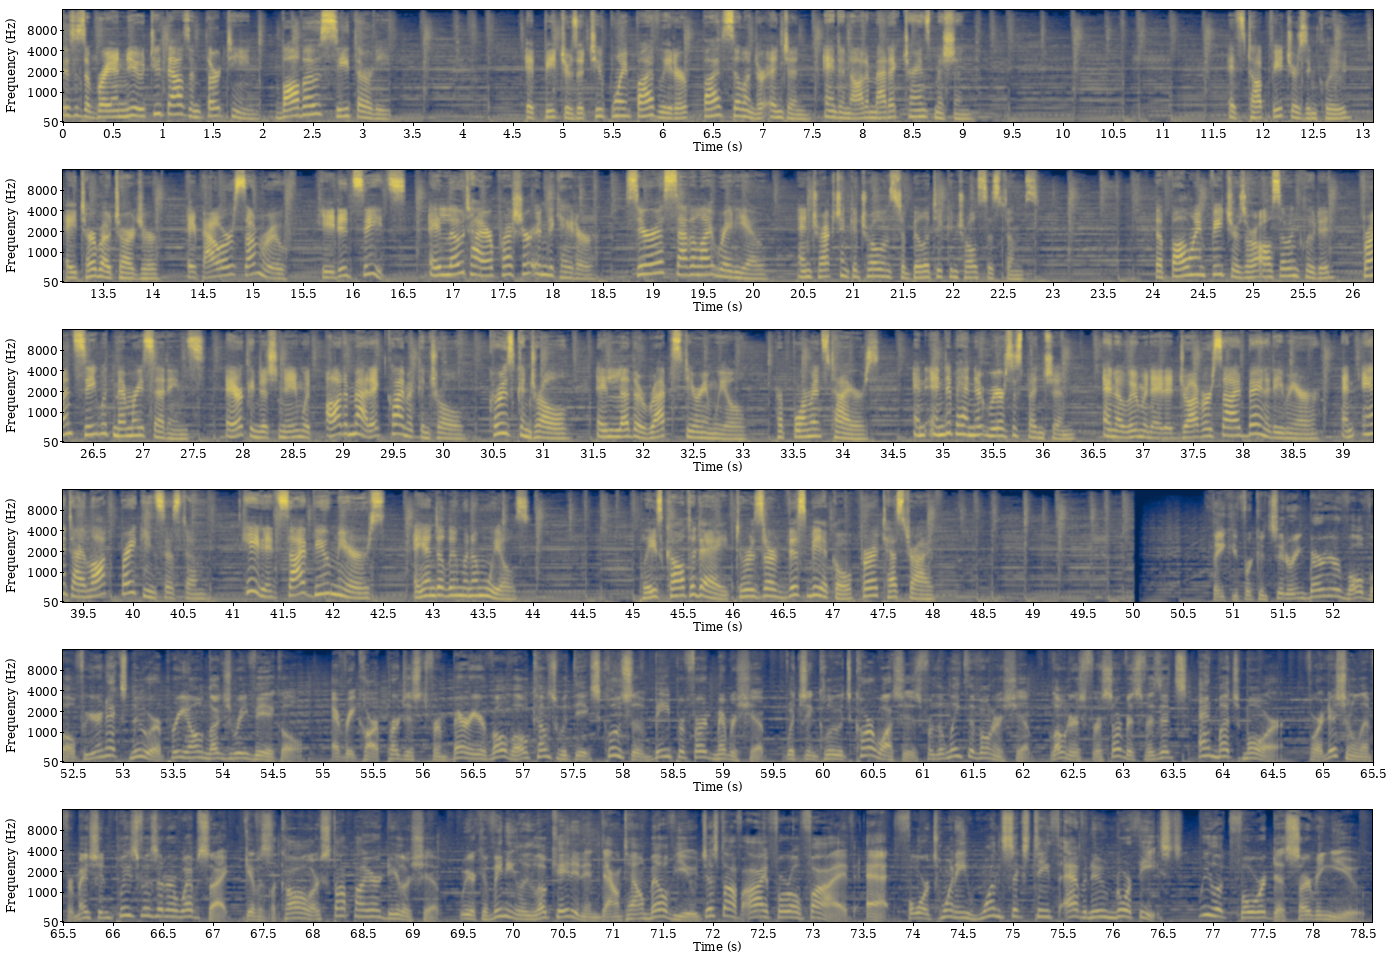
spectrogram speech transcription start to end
This is a brand new 2013 Volvo C30. It features a 2.5-liter five-cylinder engine and an automatic transmission. Its top features include a turbocharger, a power sunroof, heated seats, a low tire pressure indicator, Sirius satellite radio, and traction control and stability control systems. The following features are also included. Front seat with memory settings, air conditioning with automatic climate control, cruise control, a leather wrapped steering wheel, performance tires, an independent rear suspension, an illuminated driver's side vanity mirror, an anti lock braking system, heated side view mirrors, and aluminum wheels. Please call today to reserve this vehicle for a test drive. Thank you for considering Barrier Volvo for your next new or pre-owned luxury vehicle. Every car purchased from Barrier Volvo comes with the exclusive B Preferred membership, which includes car washes for the length of ownership, loaners for service visits, and much more. For additional information, please visit our website, give us a call, or stop by our dealership. We are conveniently located in downtown Bellevue, just off I 405 at 420 116th Avenue Northeast. We look forward to serving you.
